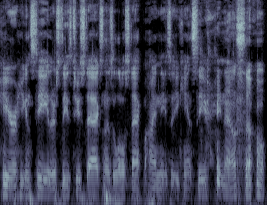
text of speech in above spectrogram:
here. You can see there's these two stacks, and there's a little stack behind these that you can't see right now. So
